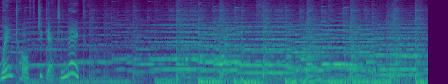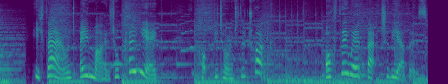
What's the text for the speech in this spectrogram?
went off to get an egg. He found a My Little Pony egg and popped it onto the truck. Off they went back to the others.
